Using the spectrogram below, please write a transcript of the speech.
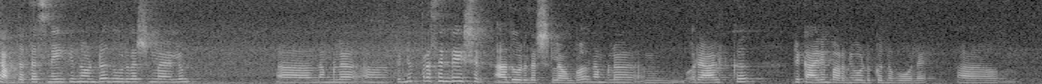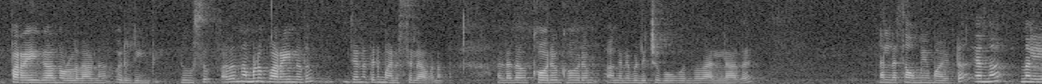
ശബ്ദത്തെ സ്നേഹിക്കുന്നുണ്ട് ദൂരദർശനിലായാലും. നമ്മൾ പിന്നെ പ്രസന്റേഷൻ ദൂരദർശനിലാവുമ്പോൾ നമ്മൾ ഒരാൾക്ക് ഒരു കാര്യം പറഞ്ഞു കൊടുക്കുന്ന പോലെ പറയുക എന്നുള്ളതാണ് ഒരു രീതി. ന്യൂസ് അത് നമ്മൾ പറയുന്നത് ജനത്തിന് മനസ്സിലാവണം. അല്ലാതെ ഘോരഘോരം അങ്ങനെ വിളിച്ചു പോകുന്നതല്ലാതെ നല്ല സൗമ്യമായിട്ട് എന്നാൽ നല്ല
